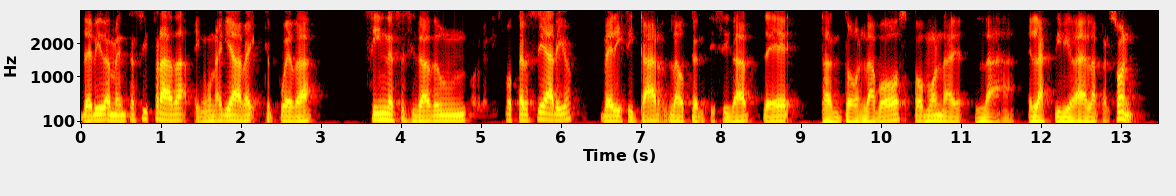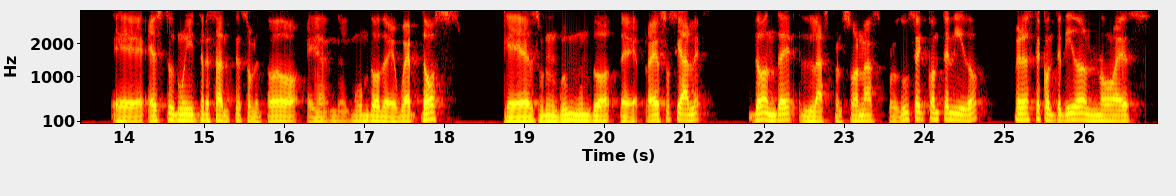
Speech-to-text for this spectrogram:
debidamente cifrada en una llave que pueda, sin necesidad de un organismo terciario, verificar la autenticidad de tanto la voz como la, la, actividad de la persona. Eh, esto es muy interesante, sobre todo en el mundo de Web 2, que es un, mundo de redes sociales, donde las personas producen contenido, pero este contenido no es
